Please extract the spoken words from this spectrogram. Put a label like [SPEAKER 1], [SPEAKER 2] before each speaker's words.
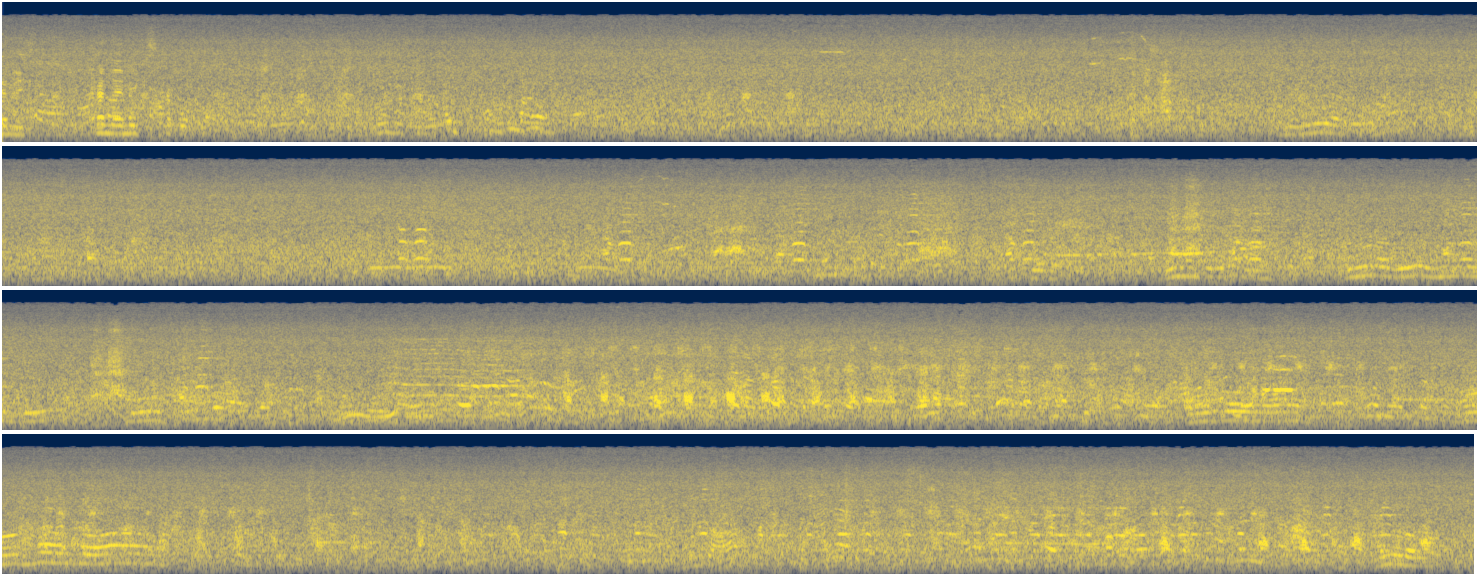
[SPEAKER 1] kann, ich, kann ja nichts kaputt machen.
[SPEAKER 2] Thank you. 世の中。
